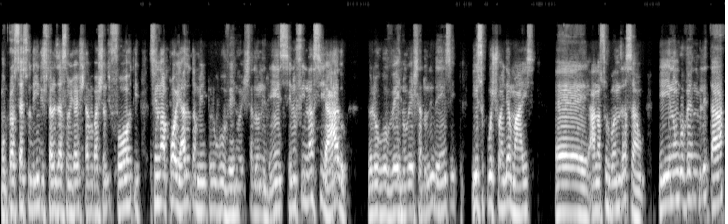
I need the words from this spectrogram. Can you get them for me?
o processo de industrialização já estava bastante forte, sendo apoiado também pelo governo estadunidense, sendo financiado pelo governo estadunidense, isso puxou ainda mais é, a nossa urbanização. E no governo militar,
